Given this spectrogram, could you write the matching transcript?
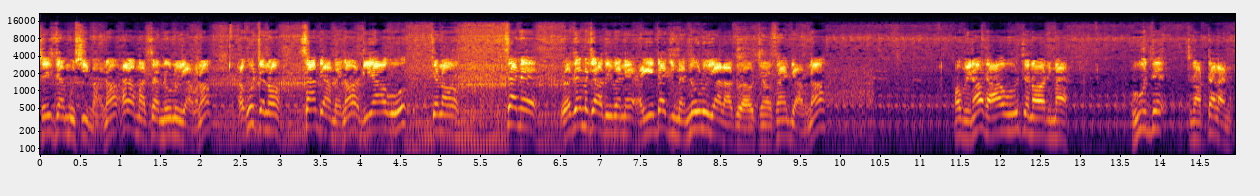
ချိန်စက်မှုရှိမှာနော်အဲ့ဒါမှဆက်နိုးလို့ရမှာနော်အခုကျွန်တော်စမ်းပြမယ်နော်ဒီဟာကိုကျွန်တော် စက်နဲ့ရစက်မချသေးပဲနဲ့အရင်တက်ကြည့်မယ်နှိုးလို့ရလားဆိုတာကိုကျွန်တော်ဆိုင်းပြမယ်နော်ဟုတ်ပြီနော်ဒါကိုကျွန်တော်ဒီမှာဘူးအစ်စ်ကျွန်တော်တက်လိုက်မယ်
